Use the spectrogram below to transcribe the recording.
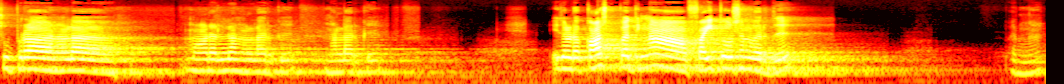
சூப்பராக நல்லா மாடல்லாம் நல்லா இருக்குது நல்லா இருக்குது இதோட காஸ்ட் பார்த்திங்கன்னா ஃபைவ் தௌசண்ட் வருது. பாருங்கள்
